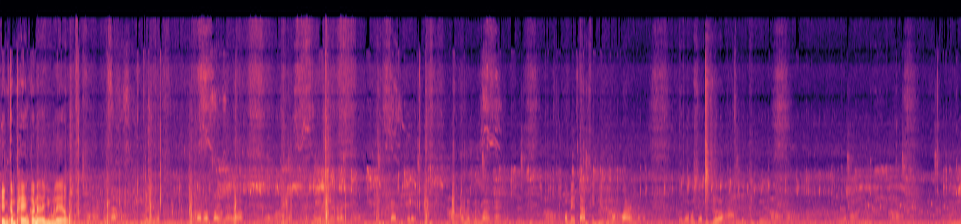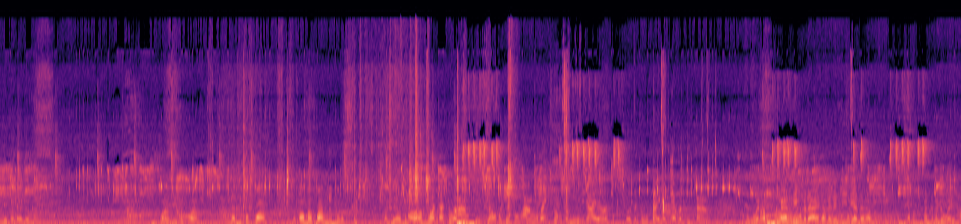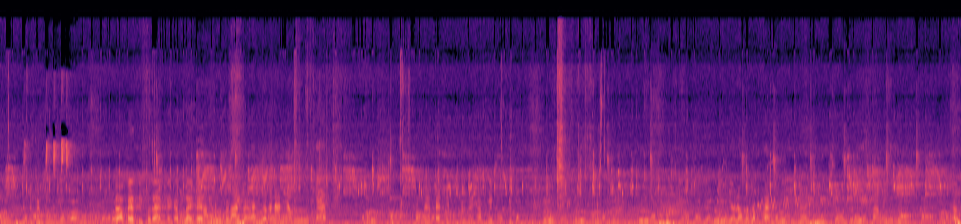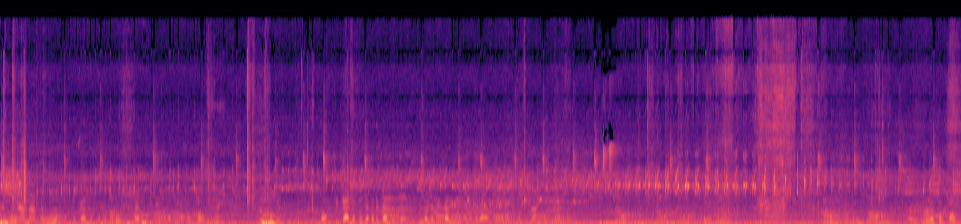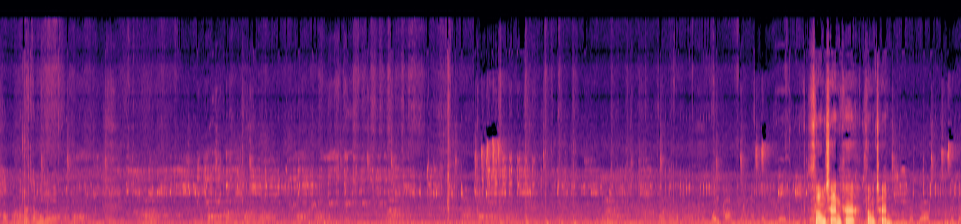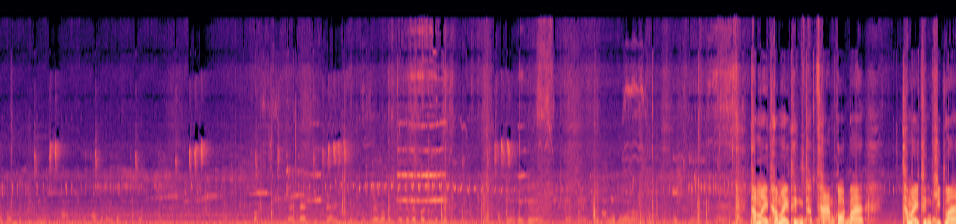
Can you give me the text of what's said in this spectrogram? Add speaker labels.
Speaker 1: เห็นกำแพงก็น่าอยู่แล้ว
Speaker 2: เวลาเราใส่ในอ่างพวกอ่างเมตรเนี่ยกำลังเก้าสิบก็ได้ให้มันมันวางอ่างแล้วมันจะเพราะเมตรสามสิบนี่ถือว่ากว้างนะครับ
Speaker 3: แต่เราก็อย่าไปเยอะอ่างมันจะติดไงตัวอ่างนี่มันเหนียวกับอะไรแล้วไง
Speaker 2: นี่กว้างนี่ก็กว้างนั่นนี่ก็กว้างจะเข้ามากว้างลืมอะครับ
Speaker 3: อันเนี้ยมัน
Speaker 4: เพ
Speaker 3: กว้า
Speaker 4: ราะ
Speaker 3: ง
Speaker 4: เพ
Speaker 3: แล้ว
Speaker 4: ราะถ้าตัวอ่างติดเราก็อยู่ตรงอ่างเอาไว้ช่วงฝั่งนี้ไม่ได้เหรอเปิดประตูไปก็แค่มาติดอ่าง
Speaker 2: ไม่สวยครับแปดสิบก็ได้ถ้าไม่ได้ซีเรียสนะครับ มันจะไม่สวย
Speaker 3: เออมันจะเป็นตัวเดียวกัน
Speaker 2: แต่เอาแปดสิบก็ได้เหมือนกันครับไซส์แปดสิบผมก็
Speaker 4: บ้า
Speaker 2: เคนย
Speaker 4: ถ้า
Speaker 2: ท
Speaker 4: เหลือขนาดเนี้ยมันแคบำ
Speaker 2: มัตเตอร์แปดสิบผมก็เคยทำ
Speaker 3: เม็ดห้าสิบผมเพราะมันเป็นที่อำนาจอย่างเดียว
Speaker 4: เดี๋ยวเราก็ต้องกั้นตรงนี้อีกหน่อยนึงโซนตัวนี้บางไอ้นี่เข้าตรงนี้ อาบน้ำตรงนี้
Speaker 2: แล้วกันประมาณแปดสิบ
Speaker 3: ต้องเข้าไปนะเข้าไป
Speaker 2: ต้องที่กั้นเนี่ยส่วนใหญ่เขาจะกั้นที่แปดหรือเราอยากจะกั้นนี้ก็ได้
Speaker 3: เวลาต้องเข้าเข้าตรงนี้
Speaker 1: สองชั้นค่ะสองชั้น
Speaker 3: มันก็จับยาไมันติดก็
Speaker 2: ได้แปดสิบได้แต่ว่ามันแค่จะแบบว่าดูเล็กๆเฉยๆ
Speaker 3: แค่ไปแค่แต่แต่หนังก็พอแล้วไม่ต้องถึงคนเดียว
Speaker 1: ทำไมทำไมถึงถามก่อนว่าทำไมถึงคิดว่า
